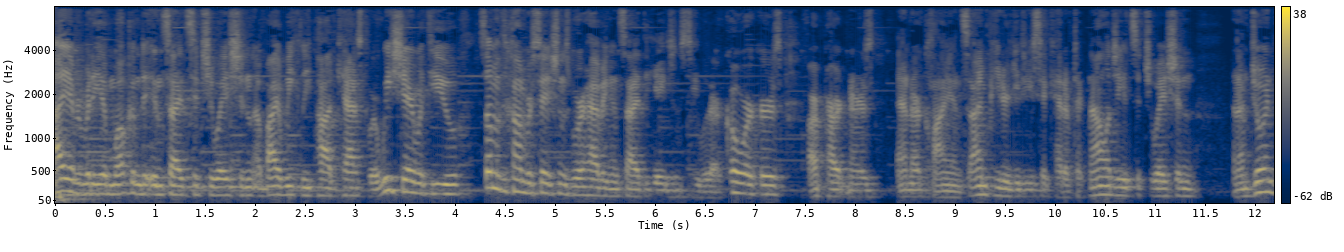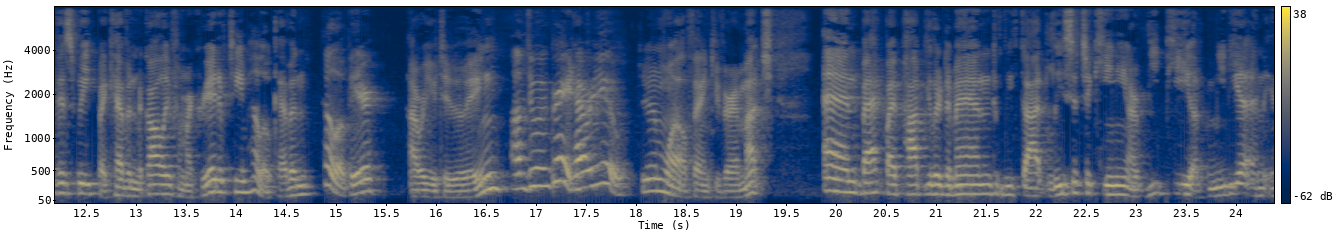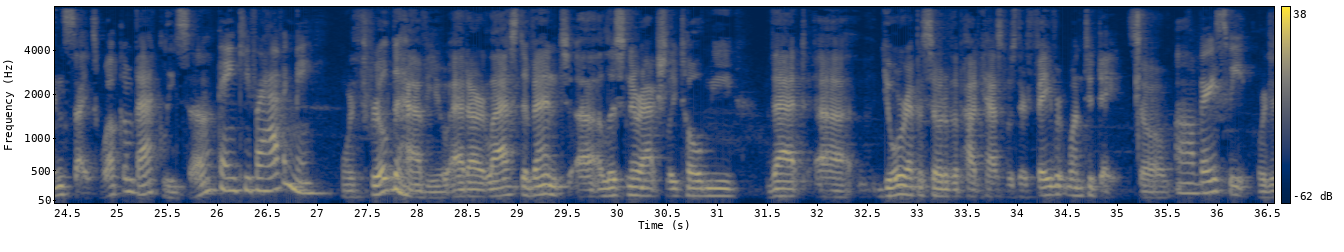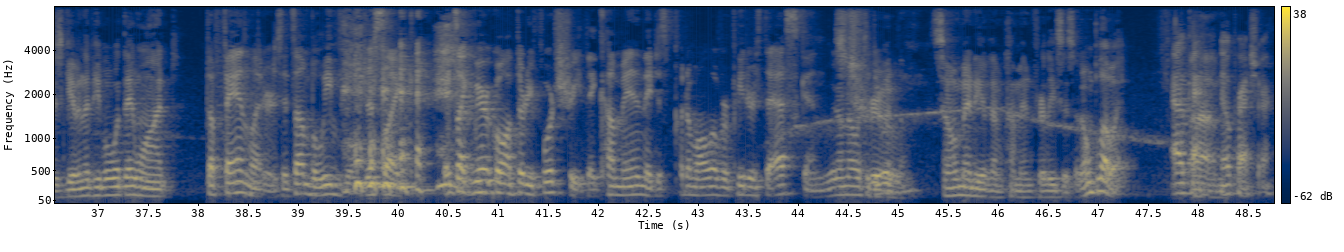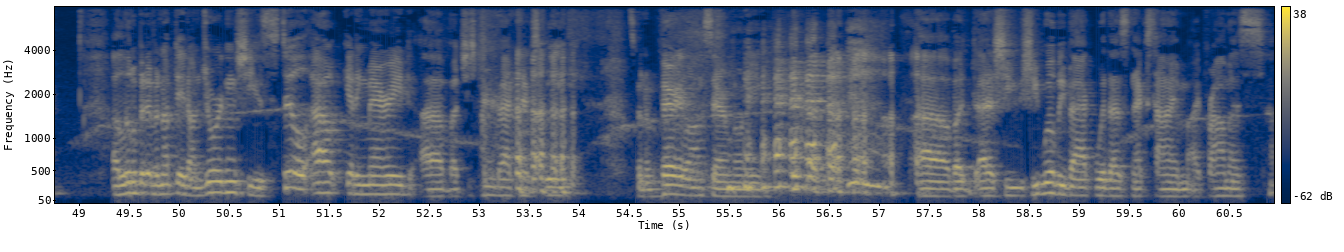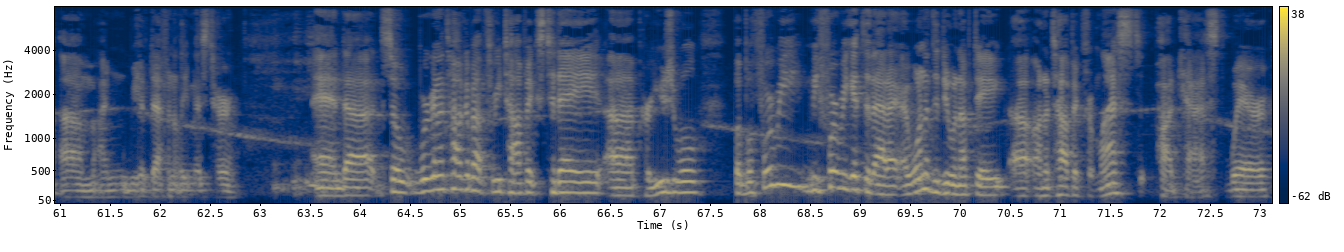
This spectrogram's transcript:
Hi, everybody, and welcome to Inside Situation, a bi weekly podcast where we share with you some of the conversations we're having inside the agency with our coworkers, our partners, and our clients. I'm Peter Gajicic, head of technology at Situation, and I'm joined this week by Kevin McCauley from our creative team. Hello, Kevin. Hello, Peter. How are you doing? I'm doing great. How are you? Doing well, thank you very much. And back by popular demand, we've got Lisa Cecchini, our VP of Media and Insights. Welcome back, Lisa. Thank you for having me. We're thrilled to have you. At our last event, uh, a listener actually told me that uh, your episode of the podcast was their favorite one to date. So Oh, very sweet. we're just giving the people what they want. The fan letters. It's unbelievable. Just like it's like Miracle on 34th Street. They come in, they just put them all over Peter's desk, and we don't know what to do with them. So many of them come in for Lisa, so don't blow it. Okay, Um, no pressure. A little bit of an update on Jordan. She's still out getting married, uh, but she's coming back next week. It's been a very long ceremony, uh, but uh, she she will be back with us next time. I promise. Um, I'm, we have definitely missed her, and uh, so we're going to talk about three topics today, uh, per usual. But before we before we get to that, I, I wanted to do an update uh, on a topic from last podcast where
